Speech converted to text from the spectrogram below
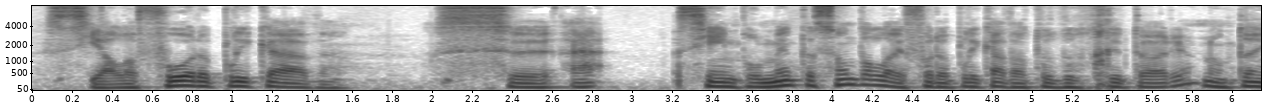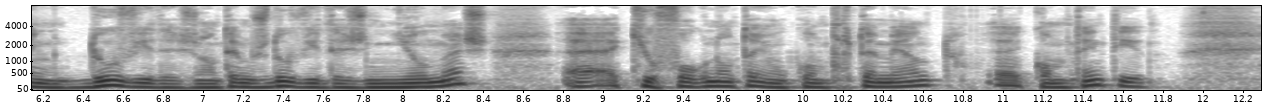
Se ela for aplicada, se a, se a implementação da lei for aplicada a todo o território, não tenho dúvidas, não temos dúvidas nenhumas uh, que o fogo não tem um comportamento uh, como tem tido.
